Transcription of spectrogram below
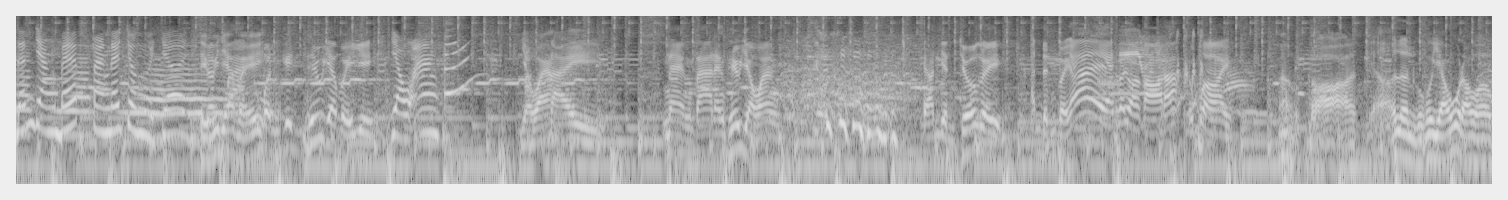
đến gian bếp mang đến cho người chơi. Tìm cái gia vị. Của mình cái thiếu gia vị gì? Dầu ăn. Dầu ăn. Đây nàng ta đang thiếu dầu ăn. Cho anh nhìn trước đi anh định vị ấy anh phải gò cò đó. Đúng rồi cò ở lên cũng có dấu đâu không?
